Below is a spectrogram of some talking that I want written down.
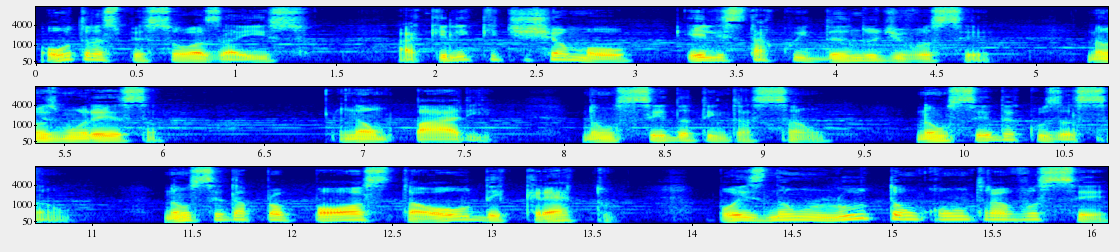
outras pessoas a isso, aquele que te chamou ele está cuidando de você. Não esmoreça. Não pare. Não ceda à tentação. Não ceda à acusação. Não ceda à proposta ou decreto, pois não lutam contra você,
